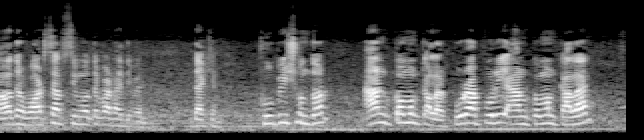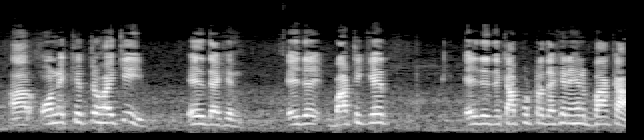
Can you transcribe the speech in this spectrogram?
আমাদের হোয়াটসঅ্যাপ সিমোতে পাঠিয়ে দিবেন। দেখেন, খুবই সুন্দর আনকমন কালার পুরাপুরি আনকমন কালার আর অনেক ক্ষেত্রে হয় কি, এই দেখেন এই যে বাটিকের, এই যে কাপড়টা দেখেন, এখানে বাঁকা।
